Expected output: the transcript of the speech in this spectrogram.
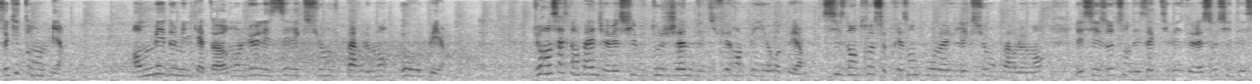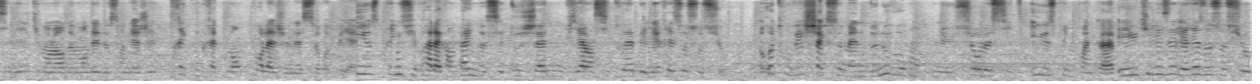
Ce qui tombe bien, en mai 2014 ont lieu les élections du Parlement européen. Durant cette campagne, je vais suivre 12 jeunes de différents pays européens. Six d'entre eux se présentent pour l'élection au Parlement, les six autres sont des activistes de la société civile qui vont leur demander de s'engager très concrètement pour la jeunesse européenne. EU Spring suivra la campagne de ces 12 jeunes via un site web et les réseaux sociaux. Retrouvez chaque semaine de nouveaux contenus sur le site euspring.com et utilisez les réseaux sociaux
